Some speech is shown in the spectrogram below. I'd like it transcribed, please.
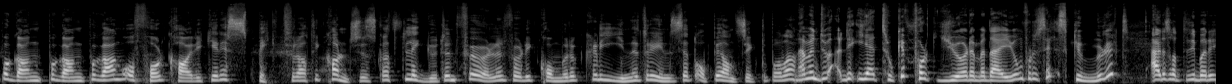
på gang på gang på gang, og folk har ikke respekt for at de kanskje skal legge ut en føler før de kommer og kliner trynet sitt opp i ansiktet på deg. Nei, men du, Jeg tror ikke folk gjør det med deg, Jon, for du ser litt skummel ut. Er det sånn at de bare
